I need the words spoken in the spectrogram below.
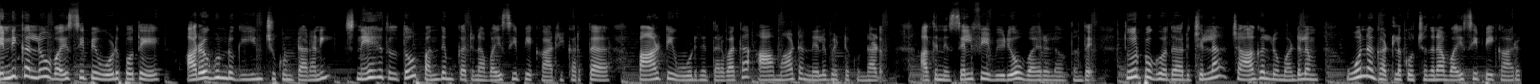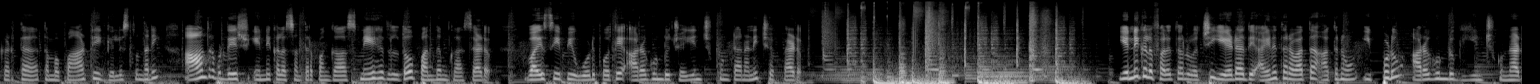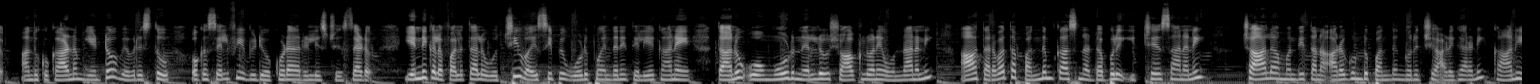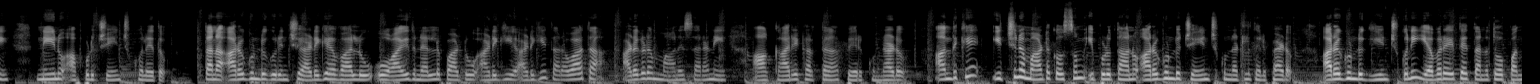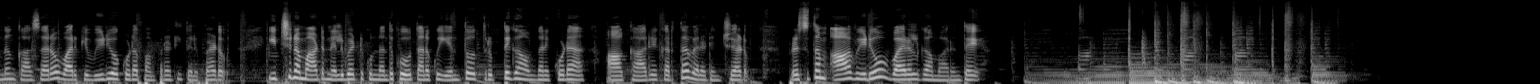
ఎన్నికల్లో వైసీపీ ఓడిపోతే అరగుండు గీయించుకుంటానని స్నేహితులతో పందెం కట్టిన వైసీపీ కార్యకర్త పార్టీ ఓడిన తర్వాత ఆ మాట నిలబెట్టుకున్నాడు. అతని సెల్ఫీ వీడియో వైరల్ అవుతుంది. తూర్పుగోదావరి జిల్లా చాగల్లు మండలం ఊనగట్లకు చెందిన వైసీపీ కార్యకర్త తమ పార్టీ గెలుస్తుందని ఆంధ్రప్రదేశ్ ఎన్నికల సందర్భంగా స్నేహితులతో పందెం కాశాడు. వైసీపీ ఓడిపోతే అరగుండు చేయించుకుంటానని చెప్పాడు. ఎన్నికల ఫలితాలు వచ్చి ఏడాది అయిన తర్వాత అతను ఇప్పుడు అరగుండు గీయించుకున్నాడు. అందుకు కారణం ఏంటో వివరిస్తూ ఒక సెల్ఫీ వీడియో కూడా రిలీజ్ చేశాడు. ఎన్నికల ఫలితాలు వచ్చి వైసీపీ ఓడిపోయిందని తెలియగానే తాను ఓ మూడు నెలలు షాక్లోనే ఉన్నానని ఆ తర్వాత పందెం కాసిన డబ్బులు ఇచ్చేశానని చాలామంది తన అరగుండు పందెం గురించి అడిగారని కానీ నేను అప్పుడు చేయించుకోలేదు. తన అరగుండు గురించి అడిగే వాళ్ళు ఓ ఐదు నెలల పాటు అడిగి అడిగి తర్వాత అడగడం మానేశారని ఆ కార్యకర్త పేర్కొన్నాడు. అందుకే ఇచ్చిన మాట కోసం ఇప్పుడు తాను అరగుండు చేయించుకున్నట్లు తెలిపాడు. అరగుండు గీయించుకుని ఎవరైతే తనతో పందెం కాశారో వారికి వీడియో కూడా పంపినట్లు తెలిపాడు. ఇచ్చిన మాట నిలబెట్టుకున్నందుకు తనకు ఎంతో తృప్తిగా ఉందని కూడా ఆ కార్యకర్త వెల్లడించాడు. ప్రస్తుతం ఆ వీడియో వైరల్గా మారింది.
